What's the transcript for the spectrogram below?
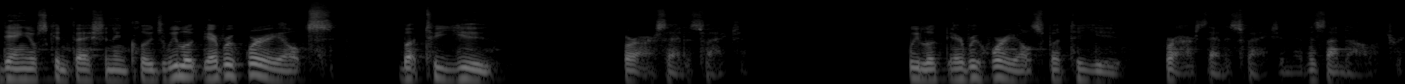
Daniel's confession includes we looked everywhere else but to you for our satisfaction. We looked everywhere else but to you for our satisfaction. That is idolatry.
